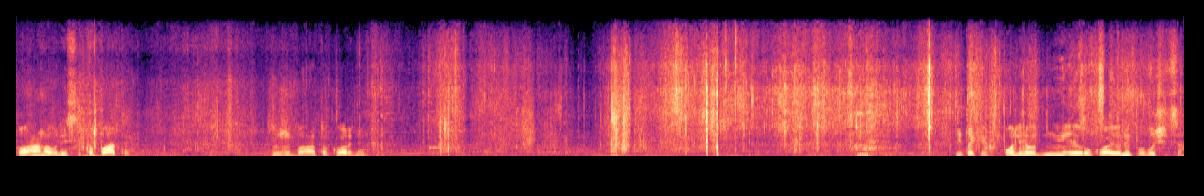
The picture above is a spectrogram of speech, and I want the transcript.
Погано в лісі копати. Дуже багато корнів. І так як в полі однією рукою не вийде.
